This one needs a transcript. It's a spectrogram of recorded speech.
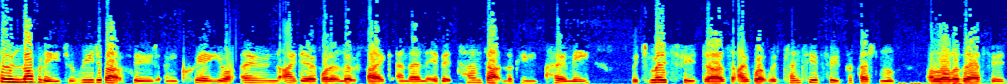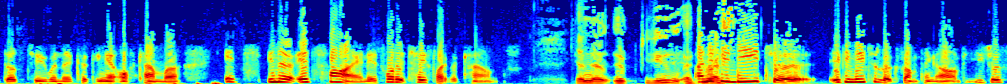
so lovely to read about food and create your own idea of what it looks like, and then if it turns out looking homey, which most food does, I work with plenty of food professionals. A lot of their food does too when they're cooking it off camera. It's you know it's fine. It's what it tastes like that counts. And then if you address, And if you need to, if you need to look something up, you just,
